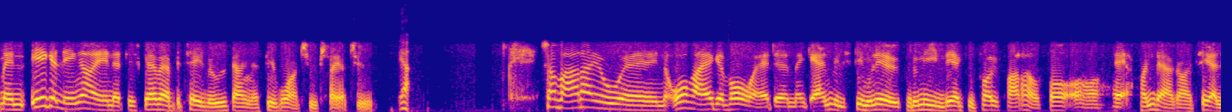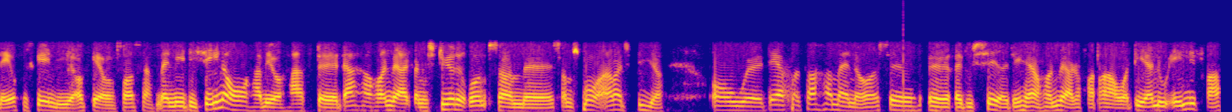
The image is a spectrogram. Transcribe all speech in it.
men ikke længere end, at det skal være betalt ved udgangen af februar 2023. Ja. Så var der jo øh, en årrække, hvor at, øh, man gerne ville stimulere økonomien ved at give folk fradrag for at have håndværkere til at lave forskellige opgaver for sig. Men i de senere år har vi jo haft, øh, der har håndværkerne styrtet rundt som, øh, som små arbejdsbier. Og øh, derfor så har man også øh, reduceret det her håndværkerfradrag, og det er nu endelig fra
